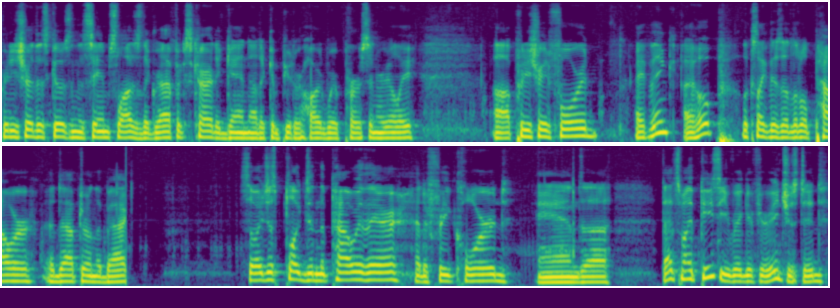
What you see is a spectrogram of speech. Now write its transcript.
Pretty sure this goes in the same slot as the graphics card. Again, not a computer hardware person, really. Uh, pretty straightforward, I think, I hope. Looks like there's a little power adapter on the back. So I just plugged in the power there, had a free cord, and uh, that's my PC rig if you're interested.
